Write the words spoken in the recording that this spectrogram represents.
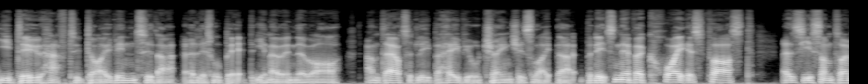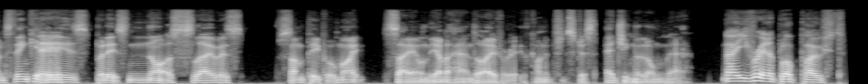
You do have to dive into that a little bit, you know, and there are undoubtedly behavioral changes like that, but it's never quite as fast as you sometimes think it yeah. is. but it's not as slow as some people might say on the other hand either. It kind of it's just edging along there. Now, you've written a blog post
